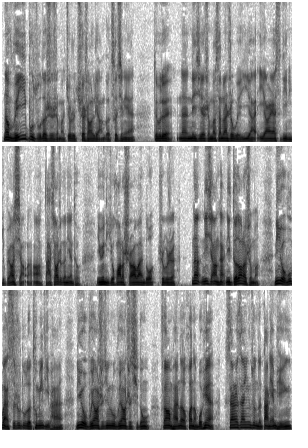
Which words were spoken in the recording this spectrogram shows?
那唯一不足的是什么？就是缺少两个侧气帘。对不对？那那些什么三段式尾翼啊，ERSD 你就不要想了啊，打消这个念头，因为你就花了十二万多，是不是？那你想想看，你得到了什么？你有五百四十度的透明底盘，你有无钥匙进入、无钥匙启动、方向盘的换挡拨片、三十三英寸的大连屏，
